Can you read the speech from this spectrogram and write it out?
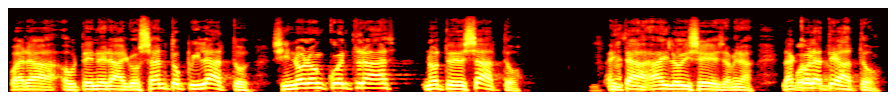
para obtener algo, Santo Pilatos, si no lo encuentras, no te desato. Ahí está, ahí lo dice ella, mira, la Bueno. cola te ato,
